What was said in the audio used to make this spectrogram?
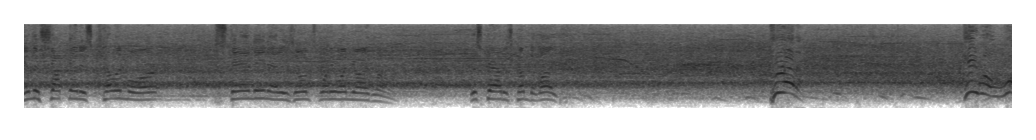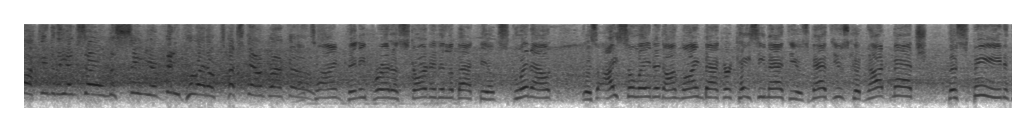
In the shotgun is Kellen Moore, standing at his own 21-yard line. This crowd has come to life. Perretta! He will walk into the end zone. The senior Vinny Perretta touchdown Broncos. That time, Vinny Perretta started in the backfield, split out, was isolated on linebacker Casey Matthews. Matthews could not match the speed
